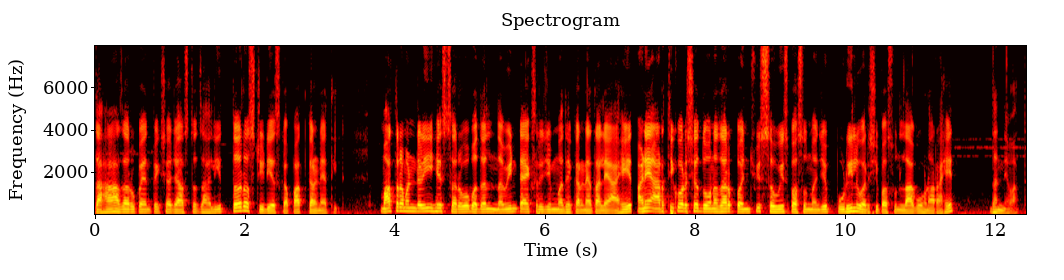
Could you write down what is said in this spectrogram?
दहा हजार रुपयांपेक्षा जास्त झाली तरच टी डी एस कपात करण्यात येईल. मात्र मंडळी हे सर्व बदल नवीन टॅक्स रेजिममध्ये करण्यात आले आहेत आणि आर्थिक वर्ष दोन हजार पंचवीस सव्वीसपासून म्हणजे पुढील वर्षीपासून लागू होणार आहेत. धन्यवाद.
